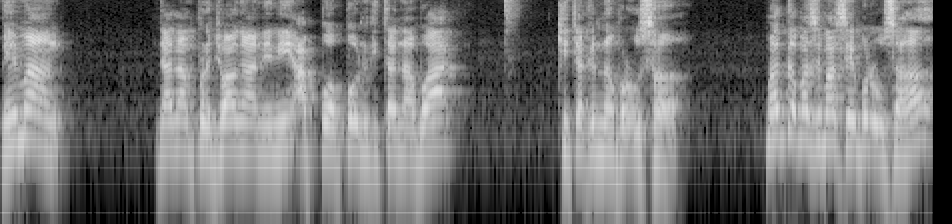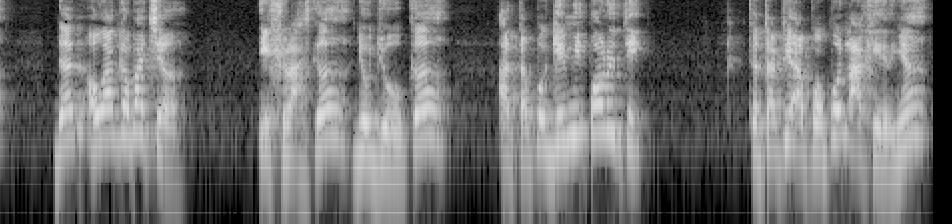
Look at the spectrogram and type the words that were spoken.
memang dalam perjuangan ini apa pun kita nak buat, kita kena berusaha. Maka masing-masing berusaha dan orang akan baca. Ikhlas ke, jujur ke, ataupun gimmick politik. Tetapi apapun akhirnya,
